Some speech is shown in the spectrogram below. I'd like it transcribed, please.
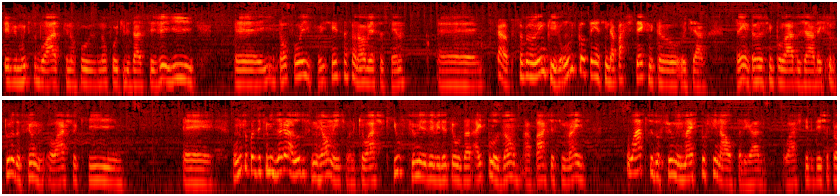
teve muitos boatos que não foi, não foi utilizado CGI. É, então foi, foi sensacional ver essa cena. É, cara, o é incrível. O único que eu tenho, assim, da parte técnica, o, o Thiago, entrando assim pro lado já da estrutura do filme, eu acho que é, a única coisa que me desagradou do filme realmente, mano, que eu acho que o filme deveria ter usado a explosão, a parte assim mais o ápice do filme mais pro final, tá ligado? Eu acho que ele deixa pra,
